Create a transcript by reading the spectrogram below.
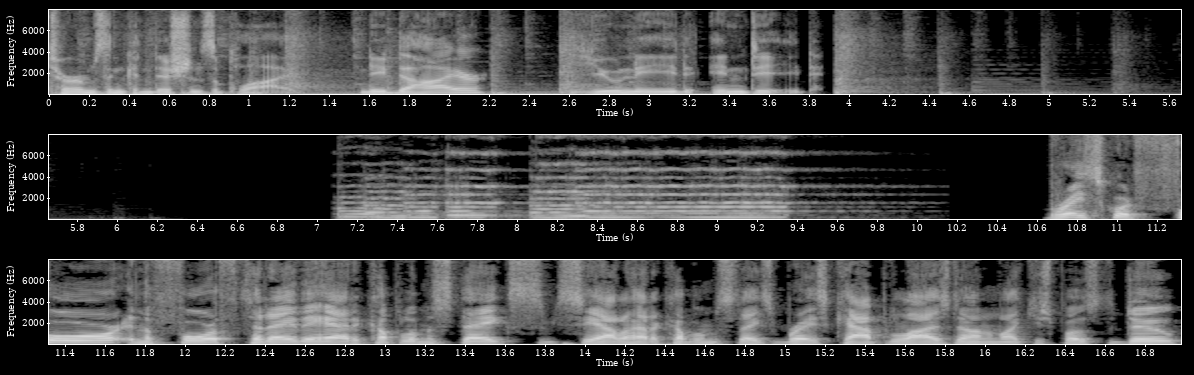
Terms and conditions apply. Need to hire? You need Indeed. Braves scored four in the fourth today. They had a couple of mistakes. Seattle had a couple of mistakes. Braves capitalized on them like you're supposed to do.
